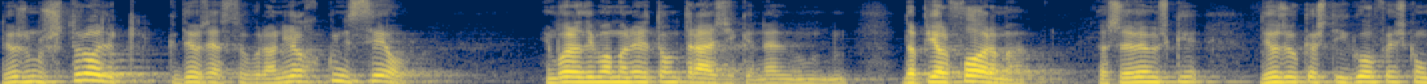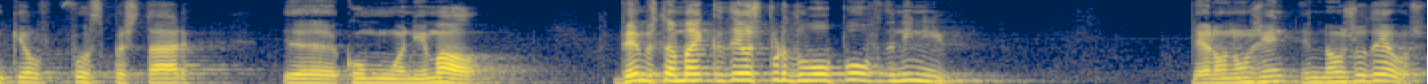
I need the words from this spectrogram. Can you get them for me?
Deus mostrou-lhe que Deus é soberano e ele reconheceu embora de uma maneira tão trágica, né? da pior forma. Nós sabemos que Deus o castigou, fez com que ele fosse pastar uh, como um animal. Vemos também que Deus perdoou o povo de Nínive. Eram não judeus.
